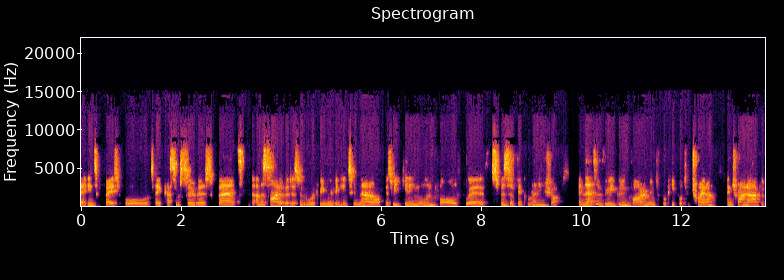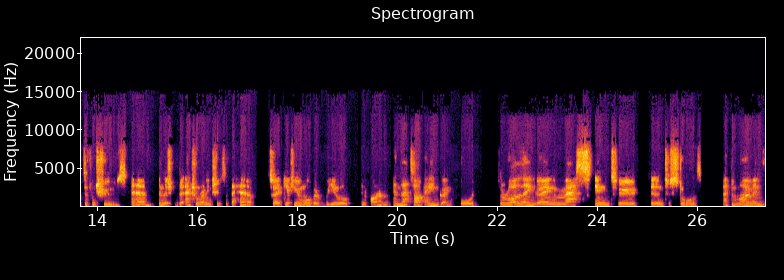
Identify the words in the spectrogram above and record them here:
interface for, say, customer service. But the other side of it is, what we're moving into now, is we're getting more involved with specific running shops. And that's a very good environment for people to try it out and try it out with different shoes um, and in the, the actual running shoes that they have. So it gives you more of a real environment. And that's our aim going forward. So rather than going mass into into stores, at the moment,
